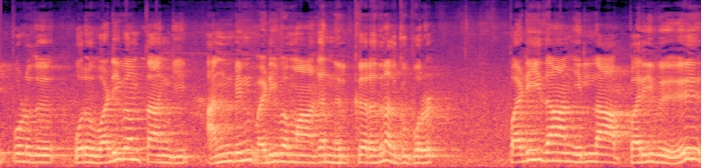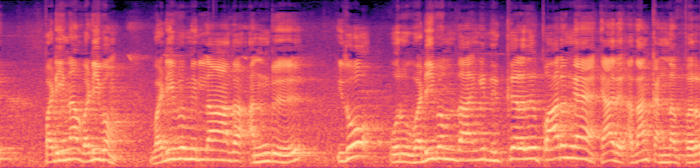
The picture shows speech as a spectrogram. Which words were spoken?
இப்பொழுது ஒரு வடிவம் தாங்கி அன்பின் வடிவமாக நிற்கிறதுன்னு அதுக்கு பொருள். படிதான் இல்லா பரிவு படினா வடிவம். வடிவமில்லாத அன்பு இதோ ஒரு வடிவம் தாங்கி நிற்கிறது பாருங்க. யாரு? அதான் கண்ணப்பர்.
